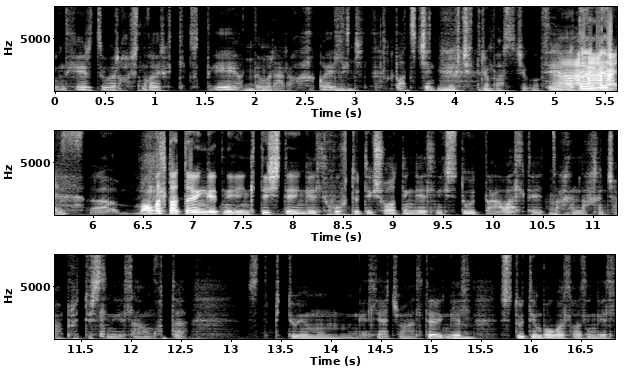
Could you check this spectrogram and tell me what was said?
үнэхээр зүгээр хошногоо эргэтэл зүтгээ одоо өөр арга байхгүй л гэж бодож байна. Нэг читрийн босч байгаа. Тийм одоо ингээд Монголд одоо ингээд нэг ингэдэж штэ ингээд хүүхдүүдийг шууд ингээд нэг студ аваал те захын ахын чам продюслнэ гэж ангуута битүү юм юм ингээд яаж магаал те ингээд студийн бог болгоол ингээд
